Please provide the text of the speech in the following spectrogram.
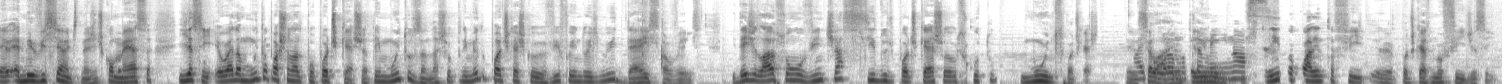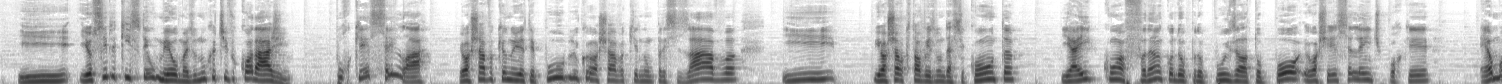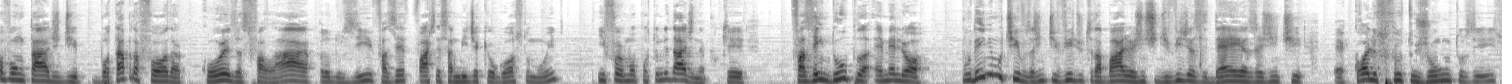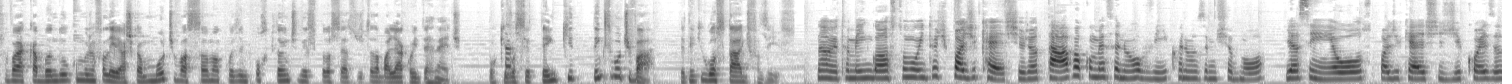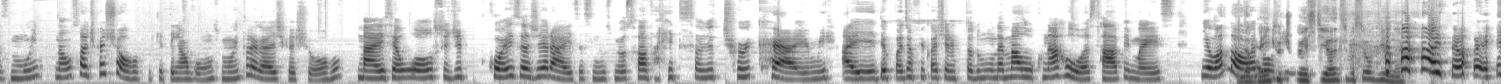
é, é, meio viciante, né? A gente começa. E assim, eu era muito apaixonado por podcast, já tem muitos anos. Acho que o primeiro podcast que eu ouvi foi em 2010, talvez. E desde lá eu sou um ouvinte assíduo de podcast, eu escuto muitos podcasts. Ai, sei lá, eu tenho também, 30 ou 40 eh, podcasts no meu feed, assim. E, e eu sempre quis ter o meu, mas eu nunca tive coragem. Porque, sei lá. Eu achava que eu não ia ter público, eu achava que não precisava, e eu achava que talvez não desse conta. E aí, com a Fran, quando eu propus, ela topou, eu achei excelente, porque é uma vontade de botar para fora coisas, falar, produzir, fazer parte dessa mídia que eu gosto muito. E foi uma oportunidade, né? Porque fazer em dupla é melhor. Por N motivos, a gente divide o trabalho, a gente divide as ideias, a gente é, colhe os frutos juntos e isso vai acabando, como eu já falei, acho que a motivação é uma coisa importante nesse processo de trabalhar com a internet. Porque você tem que, tem que se motivar, você tem que gostar de fazer isso. Não, eu também gosto muito de podcast. Eu já tava começando a ouvir quando você me chamou. E assim, eu ouço podcast de coisas muito. Não só de cachorro, porque tem alguns muito legais de cachorro. Mas eu ouço de coisas gerais, assim, os meus favoritos são de true crime. Aí depois eu fico achando que todo mundo é maluco na rua, sabe? Mas e eu adoro. Ainda bem que eu te conheci antes de você ouvir, né? Ai, também.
